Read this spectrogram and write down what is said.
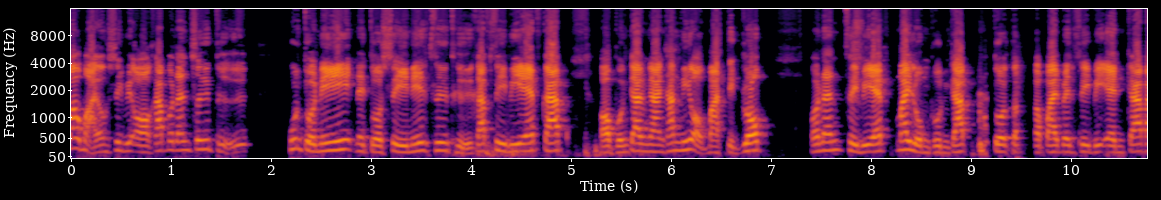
เป้าหมายของ CPO ครับเพราะนั้นซื้อถือหุ้นตัวนี้ในตัว C นี้ซื้อถือครับ CPF ครับ ออกผลการงานครั้งนี้ออกมาติดลบ เพราะนั้น CPF ไม่ลงทุนครับ ตัวต่อไปเป็น CPN ครับ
